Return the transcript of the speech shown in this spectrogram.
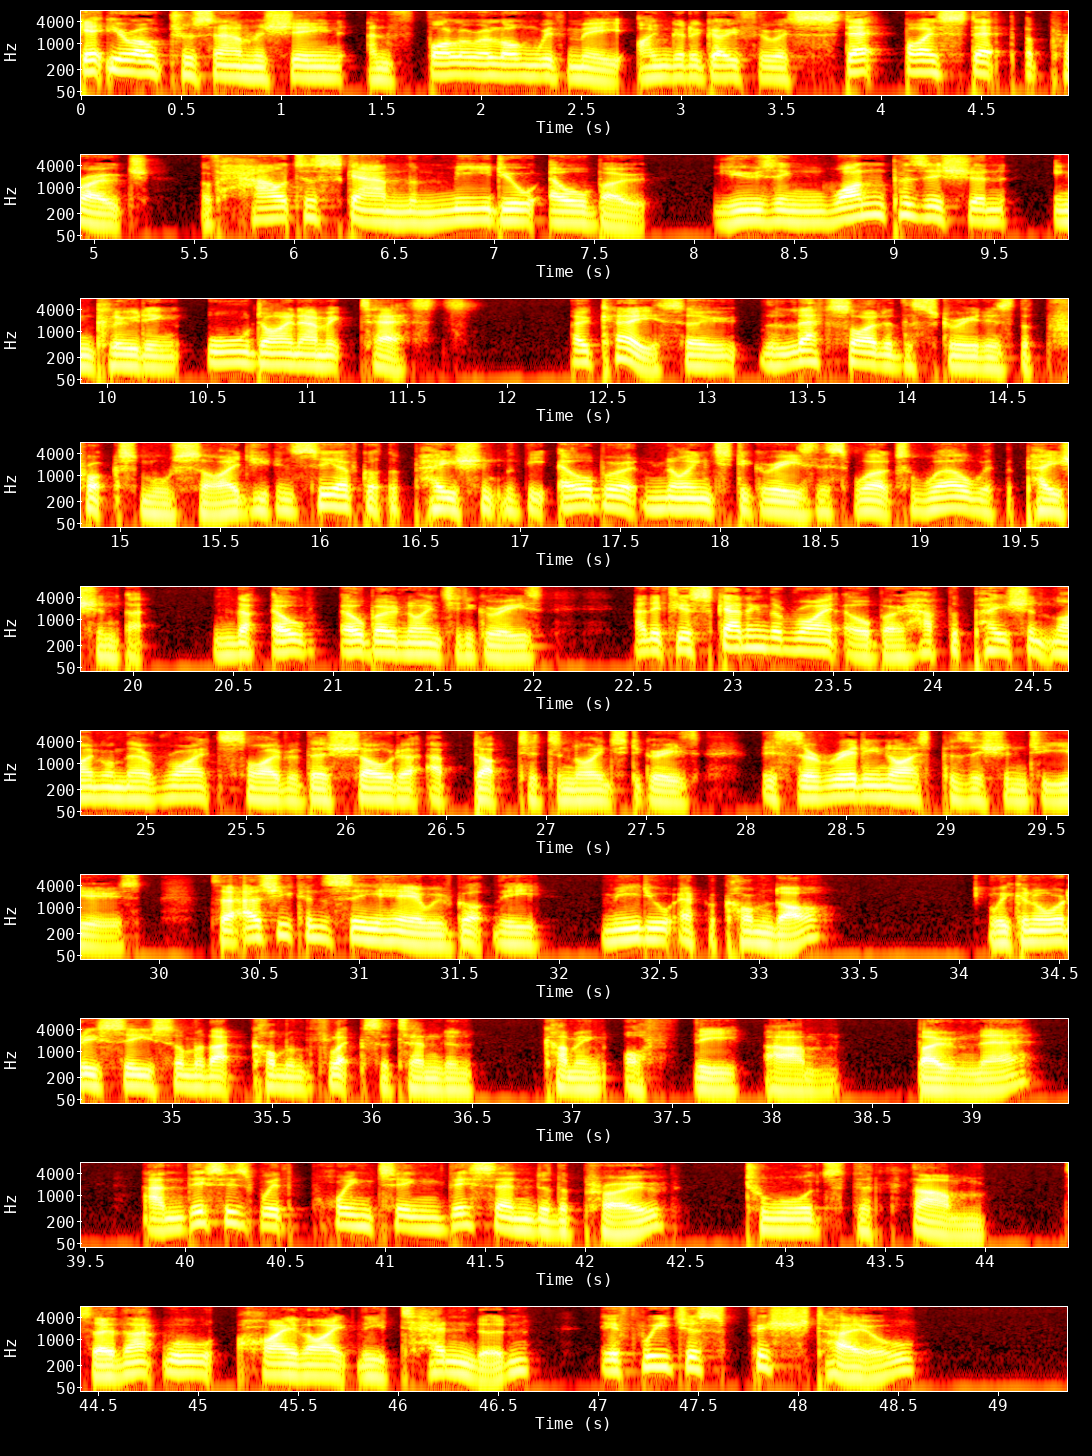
get your ultrasound machine and follow along with me. I'm going to go through a step by step approach of how to scan the medial elbow using one position, including all dynamic tests. Okay, so the left side of the screen is the proximal side. You can see I've got the patient with the elbow at 90 degrees. This works well with the patient at el- elbow 90 degrees. And if you're scanning the right elbow, have the patient lying on their right side with their shoulder abducted to 90 degrees. This is a really nice position to use. So as you can see here, we've got the medial epicondyle. We can already see some of that common flexor tendon coming off the um, bone there. And this is with pointing this end of the probe towards the thumb. So that will highlight the tendon. If we just fishtail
